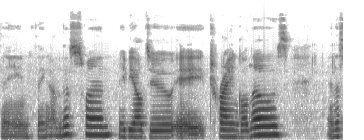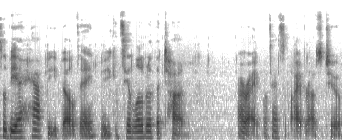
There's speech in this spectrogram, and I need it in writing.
Same thing on this one. Maybe I'll do a triangle nose, and this will be a happy building. Maybe you can see a little bit of the tongue. All right, let's add some eyebrows too.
